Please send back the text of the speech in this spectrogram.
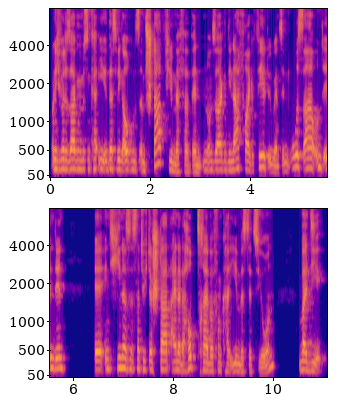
Und ich würde sagen, wir müssen KI deswegen auch im Staat viel mehr verwenden und sage, die Nachfrage fehlt übrigens. In den USA und in den äh, in China ist natürlich der Staat einer der Haupttreiber von KI-Investitionen, weil die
